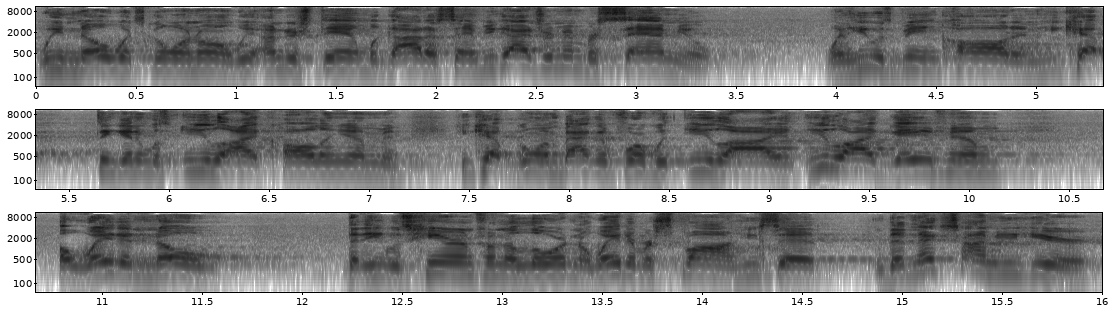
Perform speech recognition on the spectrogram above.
we know what's going on. We understand what God is saying. You guys remember Samuel when he was being called and he kept thinking it was Eli calling him and he kept going back and forth with Eli and Eli gave him a way to know that he was hearing from the Lord and a way to respond. He said, "The next time you hear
